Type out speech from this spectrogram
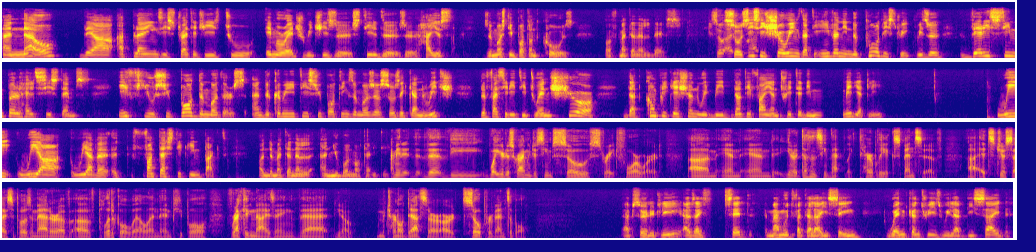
And now they are applying these strategies to hemorrhage, which is uh, still the, the highest, the most important cause of maternal death. So, so I, this I, is showing that even in the poor district with a very simple health systems, if you support the mothers and the community supporting the mothers so they can reach the facility to ensure that complication will be identified and treated immediately, we we are we have a, a fantastic impact on the maternal and newborn mortality. I mean, the, the, the what you're describing just seems so straightforward, um, and and you know it doesn't seem that like terribly expensive. Uh, it's just, I suppose, a matter of, of political will and, and people recognizing that you know maternal deaths are, are so preventable. Absolutely, as I said, Mahmoud Fathallah is saying when countries will have decide,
